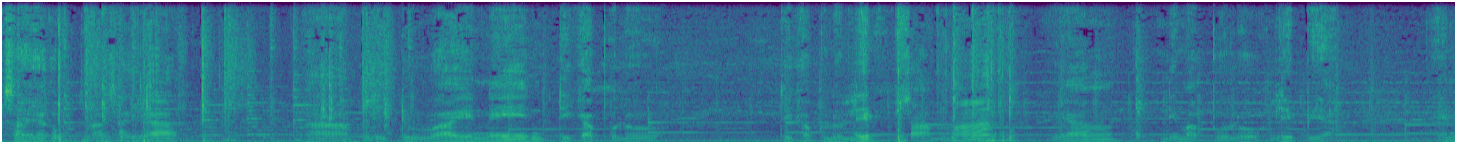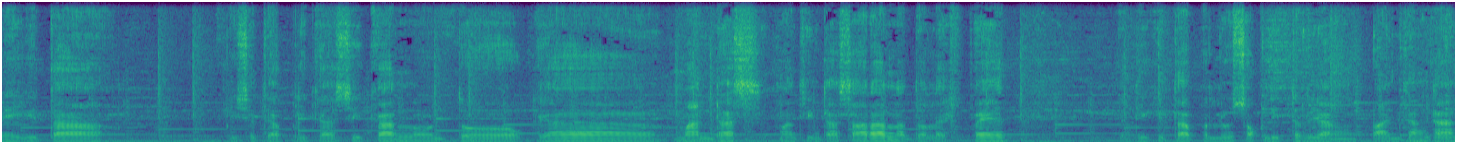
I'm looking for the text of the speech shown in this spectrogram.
Saya kebetulan saya nah, beli dua ini 30 30 lip sama yang 50 lip ya. Ini kita bisa diaplikasikan untuk ya mandas mancing dasaran atau live pet jadi kita perlu shock leader yang panjang dan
